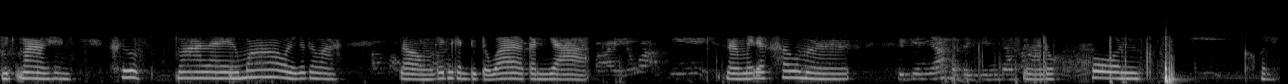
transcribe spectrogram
คิดมากใช่ไหมคือแบบมาแรงมากวันนี้ก็จะมาลองเล่นกันดูแต่ว่ากันยานางไม่ได้เข้ามาจะกินยังมันจะกินยังนะทุกคนเข้าไปเลย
